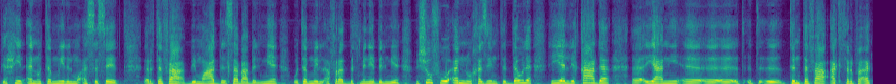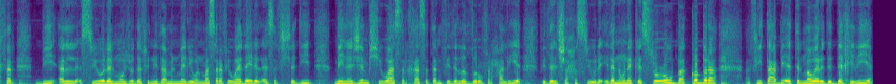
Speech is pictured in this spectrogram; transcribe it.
في حين أنه تمويل المؤسسات ارتفع بمعدل 7% وتمويل الأفراد ب 8% نشوفوا أنه خزينة الدولة هي اللي قاعدة آه، يعني آه، آه، تنتفع أكثر فأكثر بالسيولة الموجودة في النظام المالي والمصرفي وهذا للأسف الشديد ما ينجمش يواصل خاصة في ظل الظروف الحالية في ظل شح السيولة. إذا هناك صعوبة كبرى في تعبئة الموارد الداخلية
